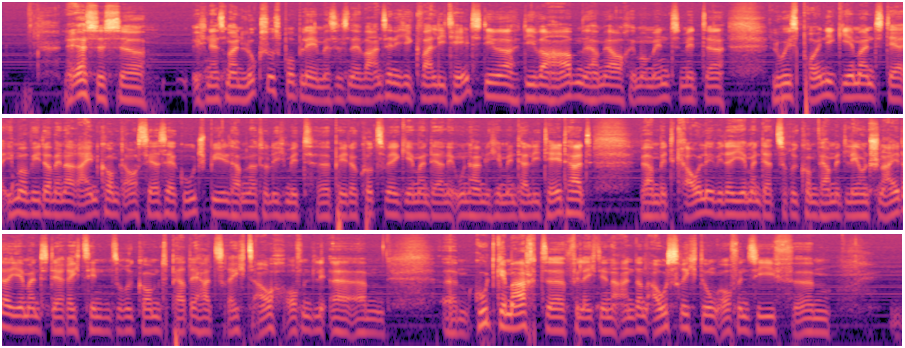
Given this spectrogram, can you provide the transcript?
Naja, es ist äh, ich nenne es mal ein Luxusproblem. Es ist eine wahnsinnige Qualität, die wir, die wir haben. Wir haben ja auch im Moment mit äh, Luis Bräunig jemand, der immer wieder, wenn er reinkommt, auch sehr, sehr gut spielt. Haben natürlich mit äh, Peter Kurzweg jemand, der eine unheimliche Mentalität hat. Wir haben mit Kraule wieder jemand, der zurückkommt. Wir haben mit Leon Schneider jemand, der rechts hinten zurückkommt. Perte hat es rechts auch offen, äh, ähm, ähm, gut gemacht, äh, vielleicht in einer anderen Ausrichtung offensiv. Ähm,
